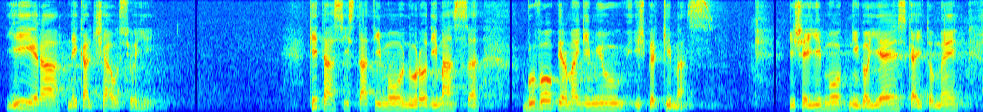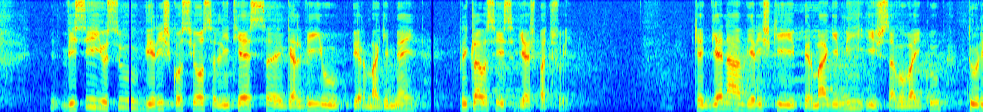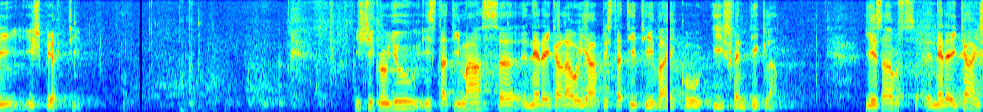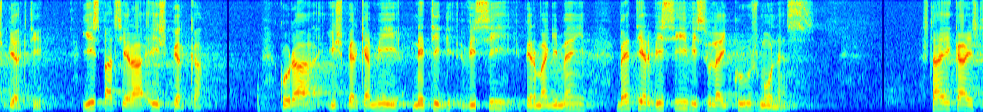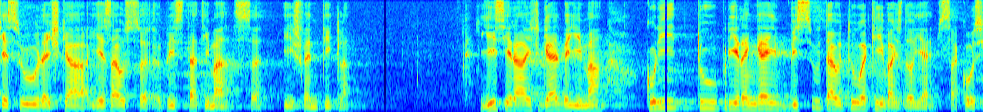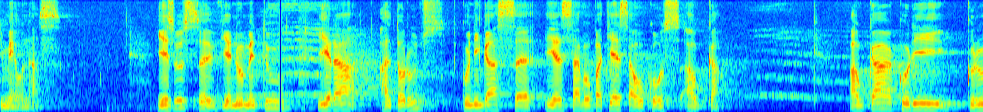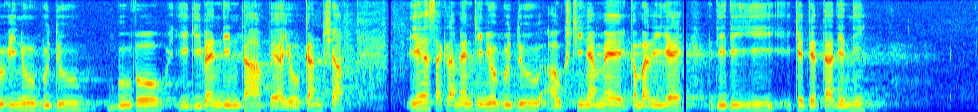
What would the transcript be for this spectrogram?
Ji yra nekalčiausioji. Kitas įstatymo nurodymas buvo pirmagimių išpirkimas. Išėjimo knygoje skaitome visi jūsų vyriškosios lyties galvijų pirmagimiai priklausys viešpačiui. Kiekvieną vyriškį pirmagimį iš savo vaikų turi išpirkti. Iš tikrųjų, įstatymas nereikalauja pristatyti vaikų į šventyklą. Jėzaus nereikia išpirkti, jis pats yra išpirka, kurią išpirkami ne tik visi pirmagimiai, bet ir visi visų laikų žmonės. Štai ką iš tiesų reiškia Jėzaus pristatymas į šventyklą. Jis yra išgelbėjimą, kurį tu prirengai visų tautų akivaizdoje, sako Simeonas. Jėzus vienu metu yra altorus, kunigas ir savo paties aukos auka. Auka, kuri, krūvinų būdų buvo įgyvendinta per jo kančią ir sakramentiniu būdu aukštiname kambaryje didįjį ketvirtadienį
